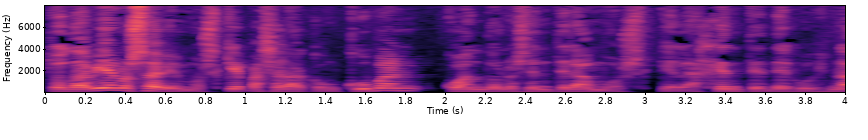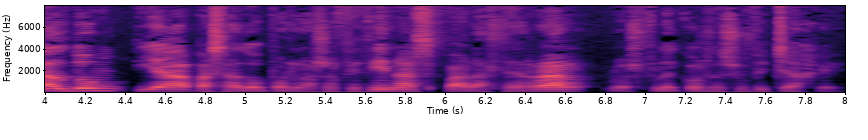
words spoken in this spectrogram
Todavía no sabemos qué pasará con Kuman cuando nos enteramos que la gente de Wijnaldum ya ha pasado por las oficinas para cerrar los flecos de su fichaje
